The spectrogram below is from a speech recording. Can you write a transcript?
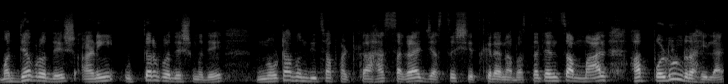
मध्य प्रदेश आणि उत्तर प्रदेशमध्ये नोटाबंदीचा फटका हा सगळ्यात जास्त शेतकऱ्यांना बसला. त्यांचा माल हा पडून राहिलाय.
